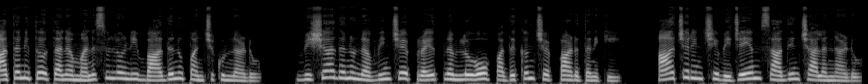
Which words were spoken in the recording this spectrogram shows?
అతనితో తన మనసులోని బాధను పంచుకున్నాడు. విషాదను నవ్వించే ప్రయత్నంలో ఓ పథకం చెప్పాడతనికి. ఆచరించి విజయం సాధించాలన్నాడు.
